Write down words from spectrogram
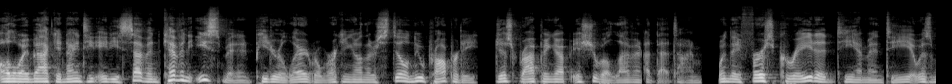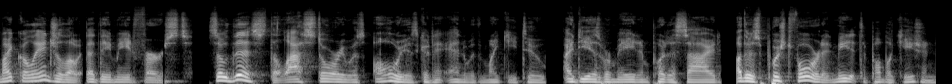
All the way back in 1987, Kevin Eastman and Peter Laird were working on their still new property, just wrapping up issue 11 at that time. When they first created TMNT, it was Michelangelo that they made first. So this, the last story, was always going to end with Mikey too. Ideas were made and put aside, others pushed forward and made it to publication.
